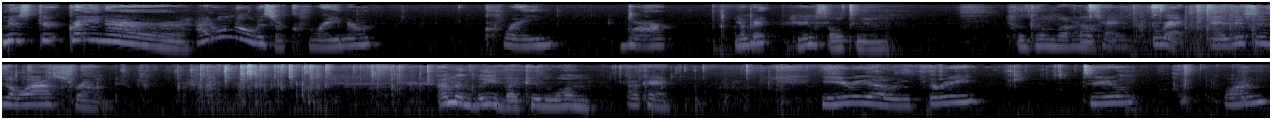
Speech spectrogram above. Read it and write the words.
Mr. Crainer. I don't know Mr. Crainer. Crane. Bar. You're, Okay. you're insulting him. He'll come behind. Okay, correct. And this is the last round. I'm in lead by two to one. Okay. Here we go in three, two, one.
